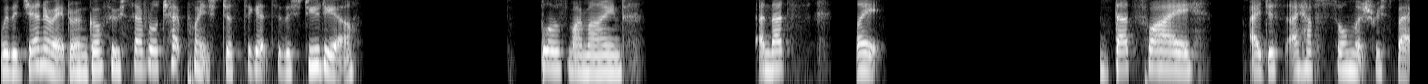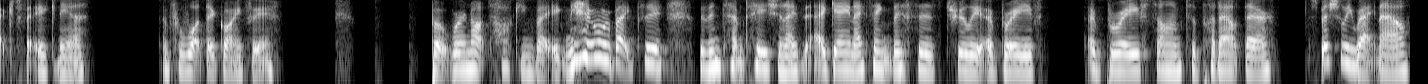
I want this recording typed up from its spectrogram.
with a generator and go through several checkpoints just to get to the studio. Blows my mind. And that's like that's why I just I have so much respect for Ignea and for what they're going through but we're not talking about Ignea. We're back to within temptation. I again, I think this is truly a brave, a brave song to put out there, especially right now.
